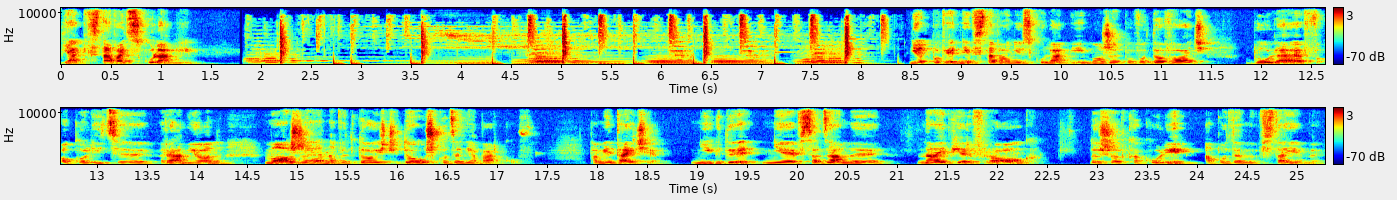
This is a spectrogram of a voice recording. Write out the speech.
Jak wstawać z kulami? Nieodpowiednie wstawanie z kulami może powodować bóle w okolicy ramion, może nawet dojść do uszkodzenia barków. Pamiętajcie, nigdy nie wsadzamy najpierw rąk do środka kuli, a potem wstajemy.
